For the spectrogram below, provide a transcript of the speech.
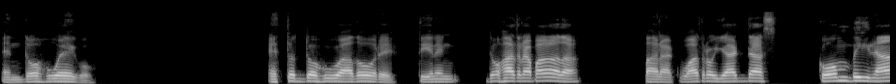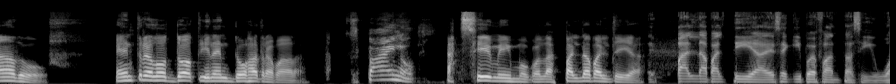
en dos juegos, estos dos jugadores tienen dos atrapadas para cuatro yardas combinado. Entre los dos tienen dos atrapadas. Spinal. Así mismo, con la espalda partida. Espalda partida, ese equipo de fantasy. Wow.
